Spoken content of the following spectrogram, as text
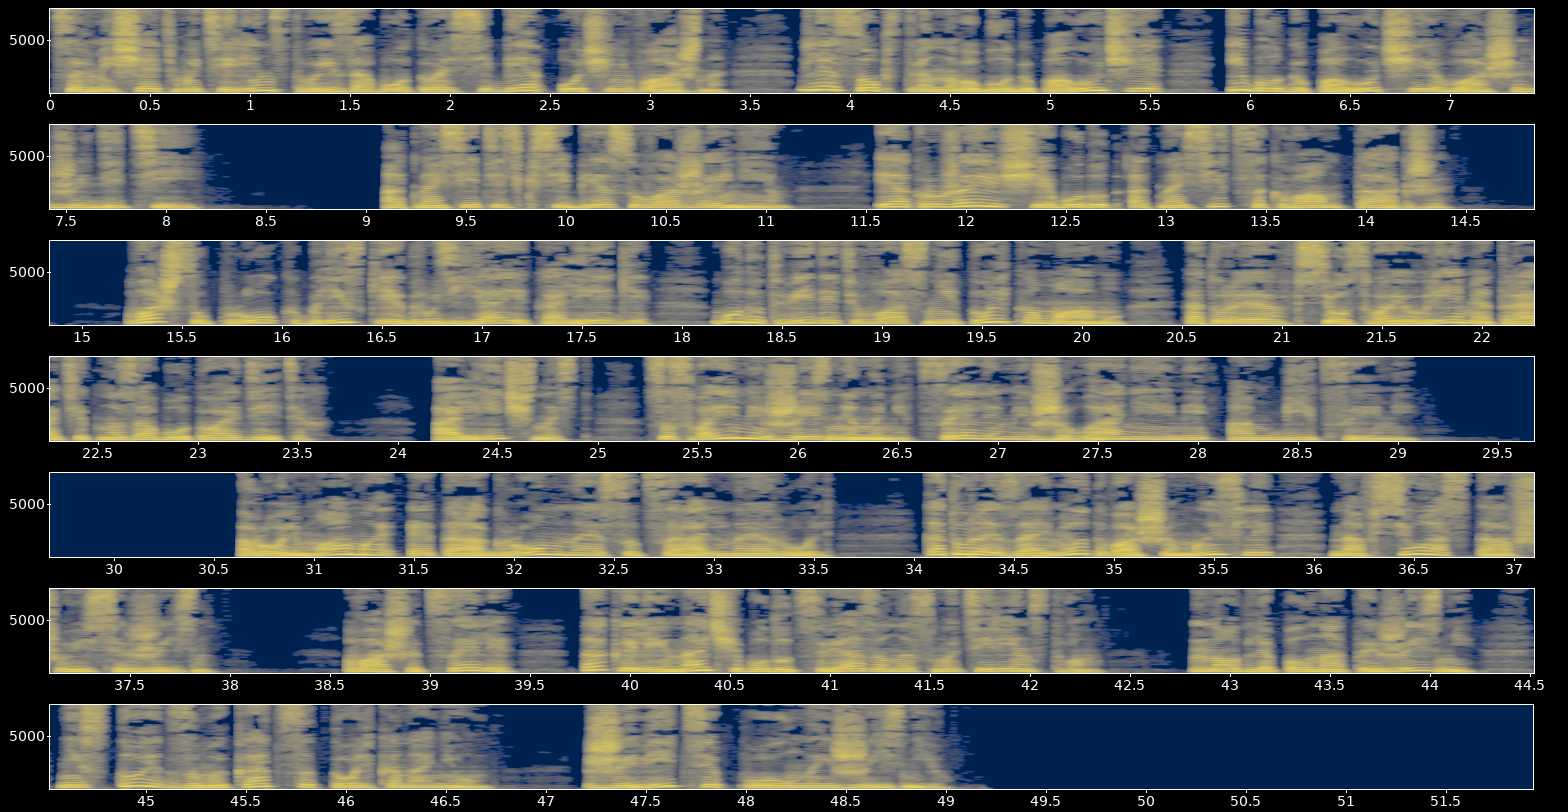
Совмещать материнство и заботу о себе очень важно для собственного благополучия и благополучия ваших же детей. Относитесь к себе с уважением, и окружающие будут относиться к вам также. Ваш супруг, близкие друзья и коллеги будут видеть в вас не только маму, которая все свое время тратит на заботу о детях, а личность со своими жизненными целями, желаниями, амбициями. Роль мамы — это огромная социальная роль, которая займет ваши мысли на всю оставшуюся жизнь. Ваши цели так или иначе будут связаны с материнством, но для полноты жизни не стоит замыкаться только на нем. Живите полной жизнью.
